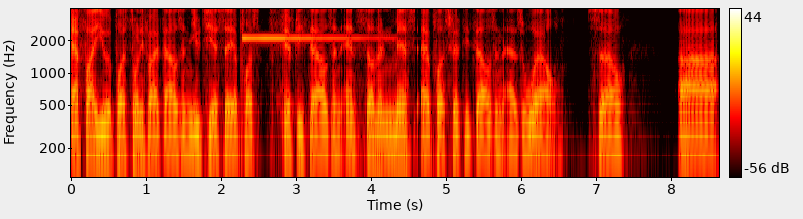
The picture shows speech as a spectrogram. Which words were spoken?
FIU at plus 25,000, UTSA at plus 50,000, and Southern Miss at plus 50,000 as well. So, uh,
